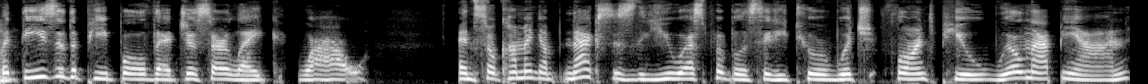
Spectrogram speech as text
But these are the people that just are like, wow. And so coming up next is the U.S. publicity tour, which Florence Pugh will not be on,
